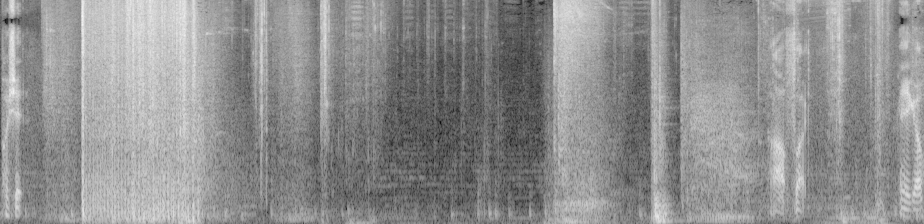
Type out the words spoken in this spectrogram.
Push it. Oh fuck. There you go.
